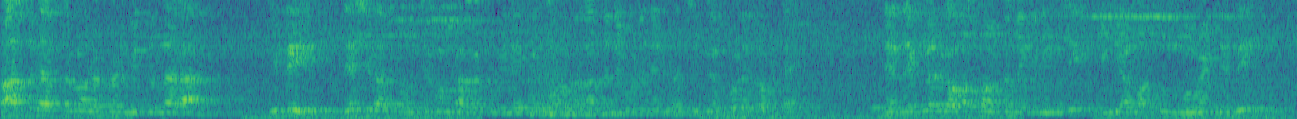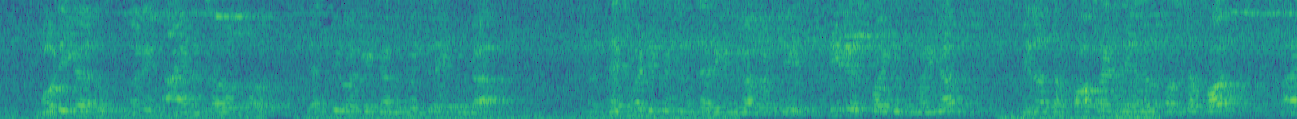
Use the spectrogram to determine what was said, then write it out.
రాష్ట్ర వ్యాప్తంగా మిత్రులారా ఇది దేశవ్యాప్త ఉద్యమం కాబట్టి విలేకరించి కూడా నేను ప్రత్యేకంగా కూడా ఒకటే. నేను రెగ్యులర్గా వస్తూ ఉంటాను ఇక్కడి నుంచి. ఇండియా మొత్తం మూమెంట్ ఇది. మోడీ గారు మరి ఆయన చదువుతో ఎస్సీ వర్గీకరణకు వ్యతిరేకంగా జడ్జ్మెంట్ ఇప్పించడం జరిగింది కాబట్టి సీరియస్ పాయింట్ పోయిగా మీరంతా కోఆపరేట్ చేయాలని first of all I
